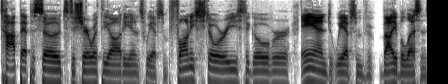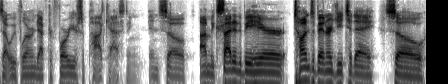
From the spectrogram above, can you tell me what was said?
top episodes to share with the audience. We have some funny stories to go over, and we have some valuable lessons that we've learned after four years of podcasting. And so I'm excited to be here. Tons of energy today. So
